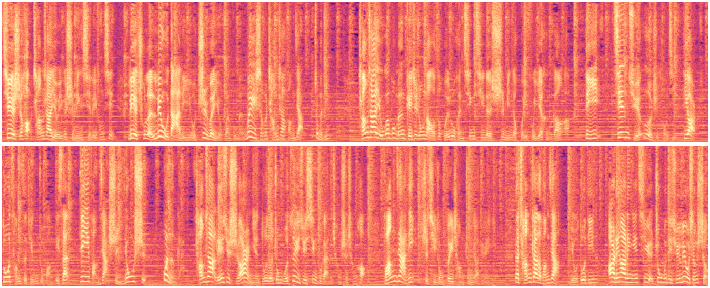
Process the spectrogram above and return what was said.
七月十号，长沙有一个市民写了一封信，列出了六大理由，质问有关部门为什么长沙房价这么低。长沙有关部门给这种脑子回路很清奇的市民的回复也很刚啊。第一，坚决遏制投机；第二，多层次提供住房；第三，低房价是优势，不能改。长沙连续十二年夺得中国最具幸福感的城市称号，房价低是其中非常重要的原因。那长沙的房价有多低呢？二零二零年七月，中部地区六省省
